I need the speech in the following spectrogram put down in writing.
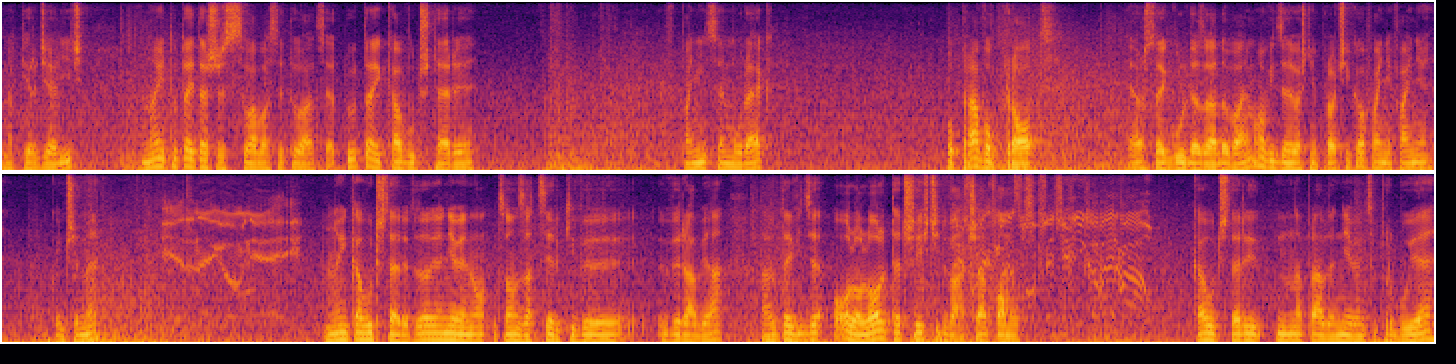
napierdzielić. No i tutaj też jest słaba sytuacja. Tutaj KW4 w panice murek. Po prawo prot. Ja już sobie gulda załadowałem. O, widzę właśnie procik. O, fajnie, fajnie. Kończymy. No i KW4, to ja nie wiem co on za cyrki wy, wyrabia, ale tutaj widzę, o lolol, T32, trzeba pomóc. KW4 no naprawdę nie wiem co próbuje,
